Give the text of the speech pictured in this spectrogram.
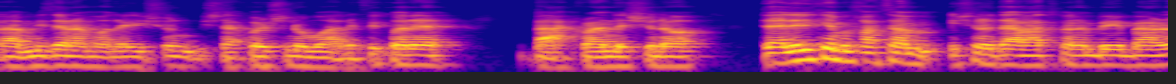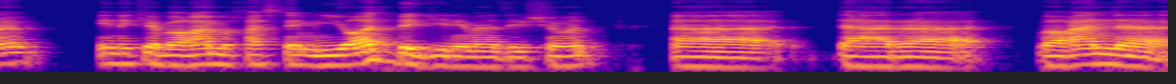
و می‌ذارم حالا ایشون بیشتر خودشون رو معرفی کنه. بکراندشون رو دلیلی که می‌خواستم ایشون رو دعوت کنم به این برنامه اینه که واقعا می‌خواستیم یاد بگیریم از ایشون در واقعا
